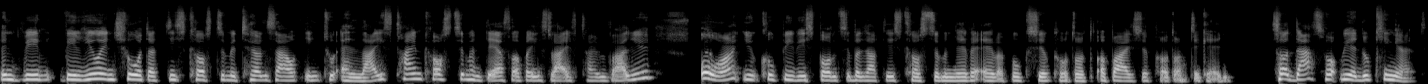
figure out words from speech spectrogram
And will, will you ensure that this customer turns out into a lifetime customer and therefore brings lifetime value? Or you could be responsible that this customer never ever books your product or buys your product again. So that's what we are looking at.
